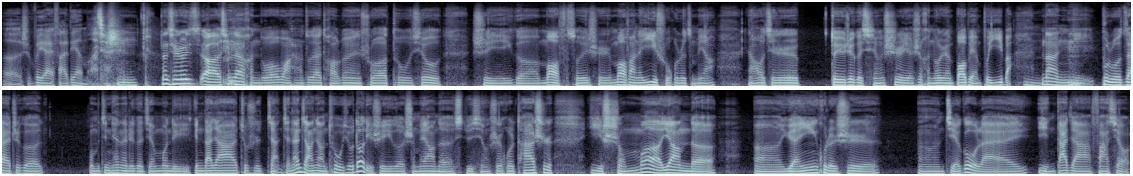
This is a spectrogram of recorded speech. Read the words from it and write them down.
呃是为爱发电嘛，就是、嗯，那其实呃，现在很多网上都在讨论说脱口秀是一个冒，所谓是冒犯了艺术或者怎么样。然后其实对于这个形式也是很多人褒贬不一吧。嗯那你不如在这个我们今天的这个节目里跟大家就是讲简单讲讲脱口秀到底是一个什么样的喜剧形式，或者它是以什么样的嗯、呃原因或者是嗯、结构来引大家发笑，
